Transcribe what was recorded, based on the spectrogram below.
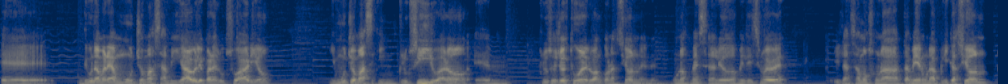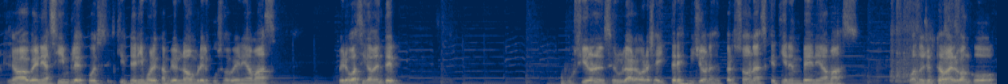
eh, de una manera mucho más amigable para el usuario y mucho más inclusiva. ¿no? Em, incluso yo estuve en el Banco Nación en unos meses en el año 2019 y lanzamos también una aplicación que se llamaba Benia Simple, después el kirchnerismo le cambió el nombre, le puso Benia Más, pero básicamente pusieron el celular, ahora ya hay 3 millones de personas que tienen Benia Más cuando yo estaba en el Banco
